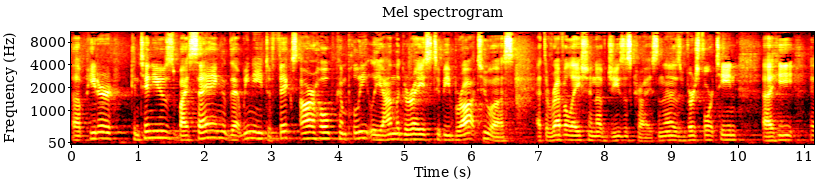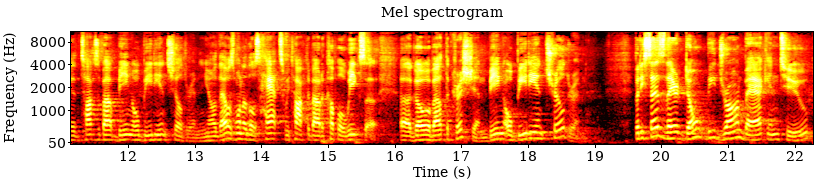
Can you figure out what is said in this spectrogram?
uh, Peter continues by saying that we need to fix our hope completely on the grace to be brought to us at the revelation of Jesus Christ. And then, as verse 14, uh, he uh, talks about being obedient children. You know, that was one of those hats we talked about a couple of weeks uh, ago about the Christian, being obedient children. But he says there, don't be drawn back into,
